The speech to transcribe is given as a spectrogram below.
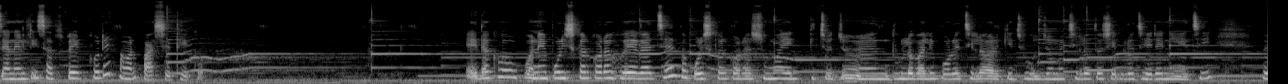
চ্যানেলটি সাবস্ক্রাইব করে আমার পাশে থেকো। এই দেখো মানে পরিষ্কার করা হয়ে গেছে। তো পরিষ্কার করার সময় কিছু ধুলোবালি পড়েছিল, আর কি ঝুল জমেছিল, তো সেগুলো ঝেড়ে নিয়েছি। তো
